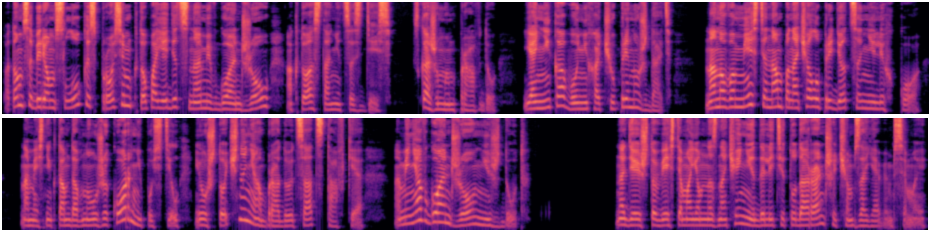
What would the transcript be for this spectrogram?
Потом соберем слуг и спросим, кто поедет с нами в Гуанчжоу, а кто останется здесь. Скажем им правду. Я никого не хочу принуждать. На новом месте нам поначалу придется нелегко. Наместник там давно уже корни пустил и уж точно не обрадуется отставке а меня в Гуанчжоу не ждут. Надеюсь, что весть о моем назначении долетит туда раньше, чем заявимся мы.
